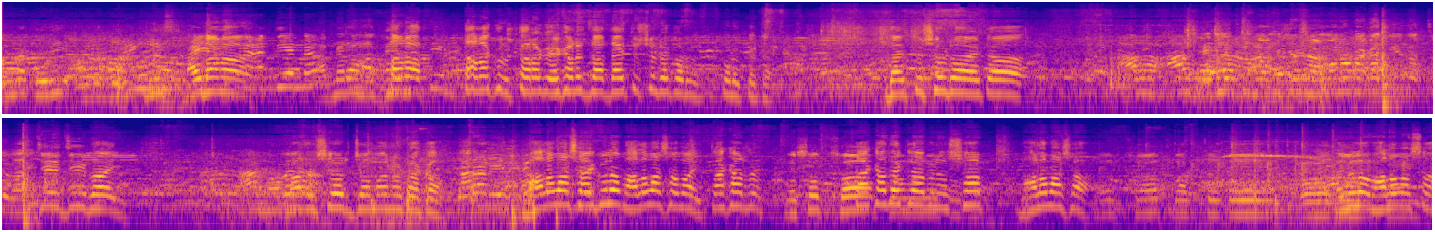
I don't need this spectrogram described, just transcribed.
আমরা করি আমরা করি। প্লিজ না না আপনারা হাত দিয়ে তারা তারা করুক তারা এখানে যা দায়িত্বশীলটা করুক করুক এটা। দায়িত্বশীলটা এটা জি জি ভাই। মানুষের জমানো টাকা। ভালোবাসা এগুলো ভালোবাসা ভাই। টাকার টাকা দেখলে হবে না সব ভালোবাসা। এগুলো ভালোবাসা।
